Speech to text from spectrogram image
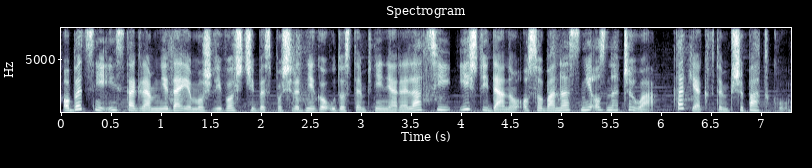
obecnie Instagram nie daje możliwości bezpośredniego udostępnienia relacji, jeśli daną osoba nas nie oznaczyła, tak jak w tym przypadku.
